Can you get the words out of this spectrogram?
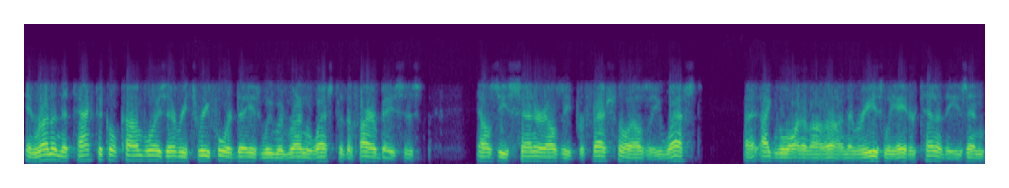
In running the tactical convoys every three four days, we would run west of the fire bases, LZ Center, LZ Professional, LZ West. I, I can go on and on and on. There were easily eight or ten of these, and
